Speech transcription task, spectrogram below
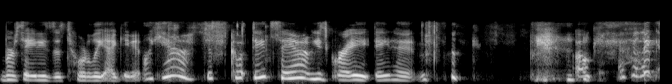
Mercedes is totally egging it. Like, yeah, just go date Sam. He's great. Date him. okay. I feel like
